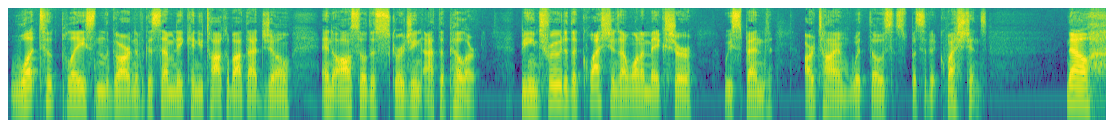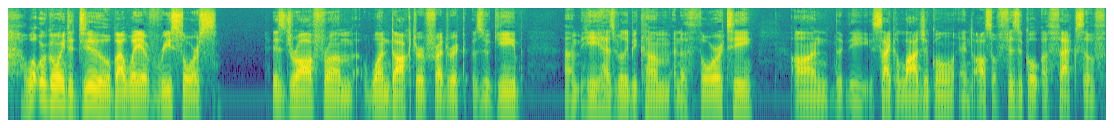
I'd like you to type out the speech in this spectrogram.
What took place in the Garden of Gethsemane? Can you talk about that, Joe? And also the scourging at the pillar. Being true to the questions, I want to make sure we spend our time with those specific questions. Now, what we're going to do by way of resource is draw from one Dr. Frederick Zugibe. Um, he has really become an authority on the, the, psychological and also physical effects of,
